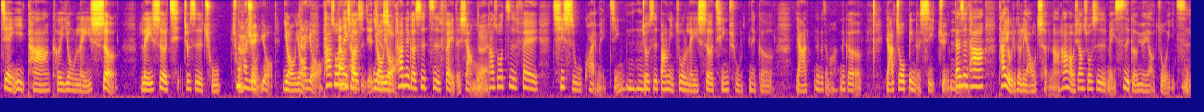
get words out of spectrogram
建议他可以用镭射，镭射清就是除除菌，有有有他有，他说那个有有，他那个是自费的项目，他说自费七十五块美金，就是帮你做镭射清除那个牙那个什么那个牙周病的细菌，但是他他有一个疗程啊，他好像说是每四个月要做一次。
